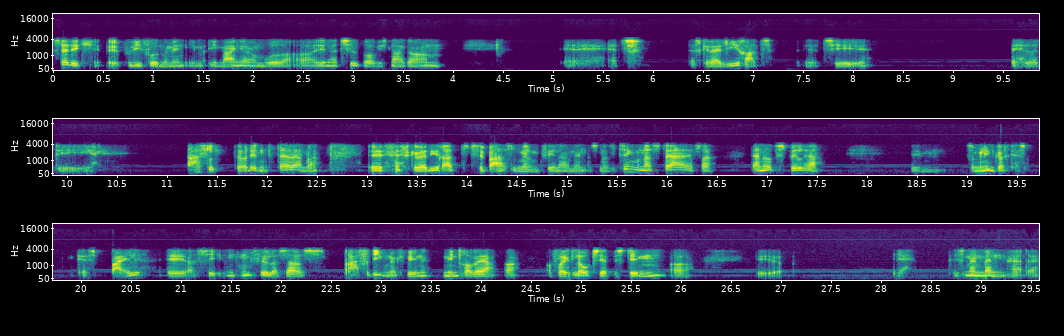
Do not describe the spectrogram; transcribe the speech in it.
slet ikke øh, på lige fod med mænd i, i mange områder, og i den her tid, hvor vi snakker om, øh, at der skal være lige ret øh, til, hvad hedder det, barsel. Det var det, den, der, der var. Øh, der skal være lige ret til barsel mellem kvinder og mænd og sådan noget. Så tænker man også, der er, altså, der er noget på spil her, øh, som man egentlig godt kan, kan spejle øh, og se. Sådan, hun føler sig også, bare fordi hun er kvinde, mindre værd, og, og får ikke lov til at bestemme. Og, øh, ja, det er simpelthen manden her, der,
